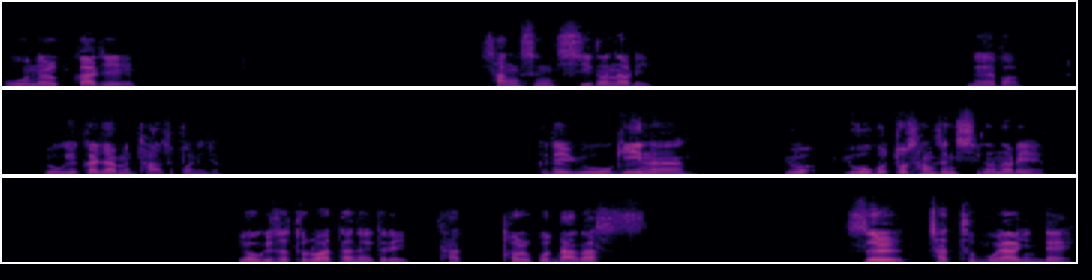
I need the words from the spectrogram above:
오늘까지 상승 시그널이 4번 여기까지 하면 5번이죠 근데 여기는 요, 요것도 상승 시그널이에요 여기서 들어왔던 애들이 다 털고 나갔을 차트 모양인데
